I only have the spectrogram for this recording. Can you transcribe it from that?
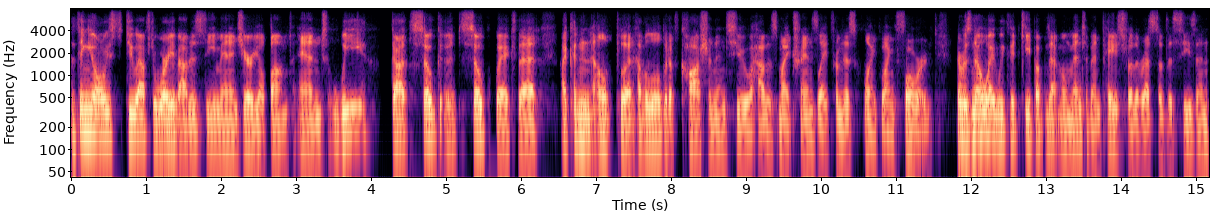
the thing you always do have to worry about is the managerial bump. And we got so good so quick that I couldn't help but have a little bit of caution into how this might translate from this point going forward. There was no way we could keep up that momentum and pace for the rest of the season.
